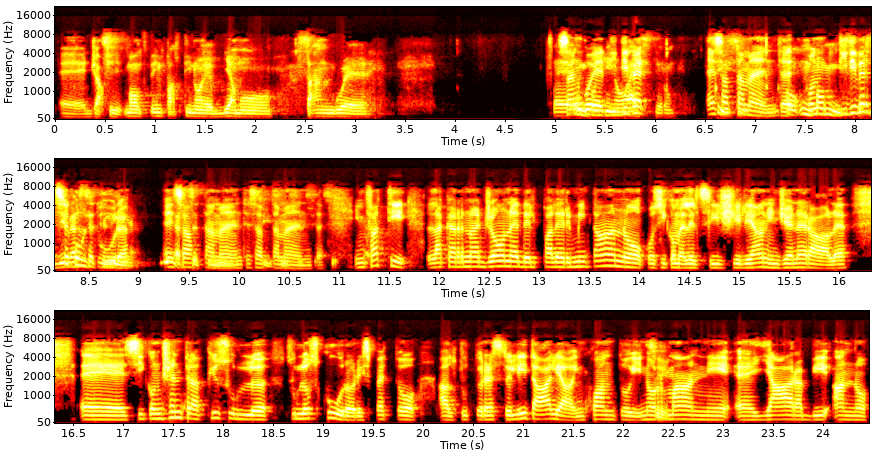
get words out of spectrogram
Eh, già, sì, molto- infatti noi abbiamo sangue eh, sangue di pochino diver- estero. Sì, sì, un Esattamente, po', un po' con- di misto, diverse diverse culture. etnie, etnie. Esattamente, Sì, sì, sì, esattamente. Infatti la carnagione del palermitano, così come del siciliano in generale, eh, si concentra più sul- sull'oscuro rispetto al tutto il resto dell'Italia, in quanto i normanni e gli arabi hanno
